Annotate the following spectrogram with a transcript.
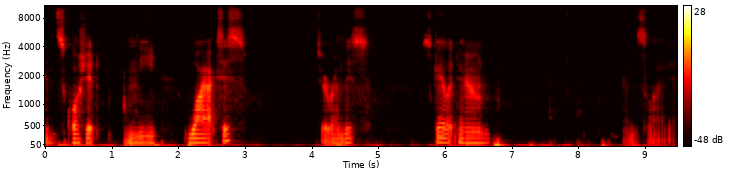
And squash it on the y-axis, so around this. Scale it down, and slide it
